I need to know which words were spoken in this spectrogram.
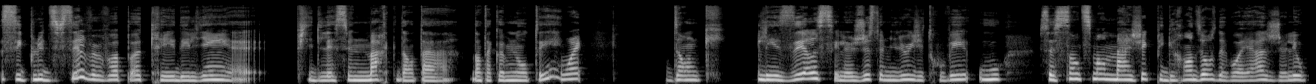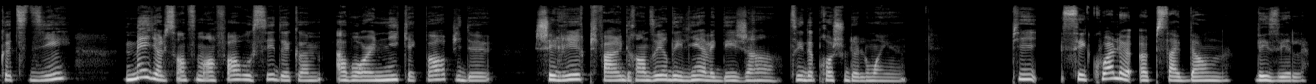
c'est plus difficile veut pas de créer des liens euh, puis de laisser une marque dans ta dans ta communauté. Ouais. Donc les îles, c'est le juste milieu que j'ai trouvé où ce sentiment magique puis grandiose de voyage, je l'ai au quotidien, mais il y a le sentiment fort aussi de comme avoir un nid quelque part puis de chérir puis faire grandir des liens avec des gens, tu sais de proche ou de loin. Puis c'est quoi le upside down des îles?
